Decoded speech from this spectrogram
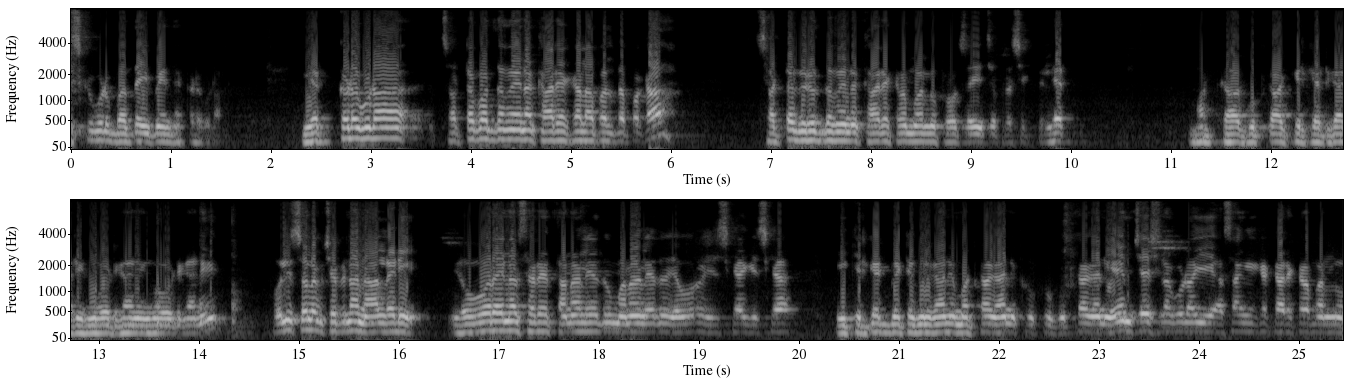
ఇసుక కూడా బద్ద అయిపోయింది ఎక్కడ కూడా. ఎక్కడ కూడా చట్టబద్ధమైన కార్యకలాపాలు తప్పక చట్టవిరుద్ధమైన కార్యక్రమాలను ప్రోత్సహించే ప్రసక్తి లేదు. మట్కా గుట్కా క్రికెట్ కానీ ఇంకొకటి కానీ ఇంకొకటి కానీ పోలీసు వాళ్ళకి చెప్పినాను ఆల్రెడీ ఎవరైనా సరే తన లేదు మన లేదు ఎవరు ఇసుక గిసుక ఈ క్రికెట్ బెట్టింగులు కానీ మట్కా కానీ గుట్కా కానీ ఏం చేసినా కూడా ఈ అసాంఘిక కార్యక్రమాలను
